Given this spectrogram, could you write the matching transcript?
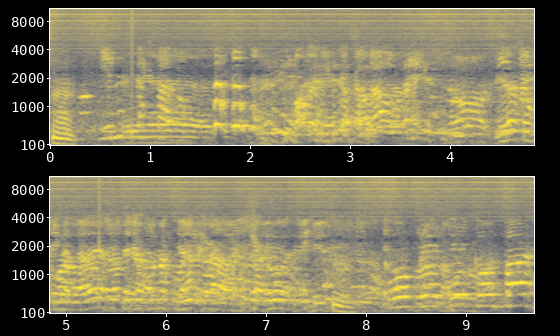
Mm. Va a venir casado. Mira, como la vez te echas una cubita, salud. Cóprete, compa.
